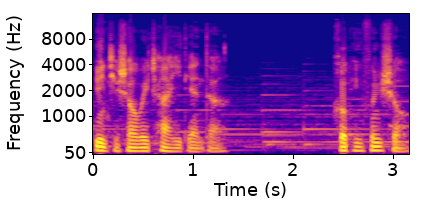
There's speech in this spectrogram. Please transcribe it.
运气稍微差一点的，和平分手，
